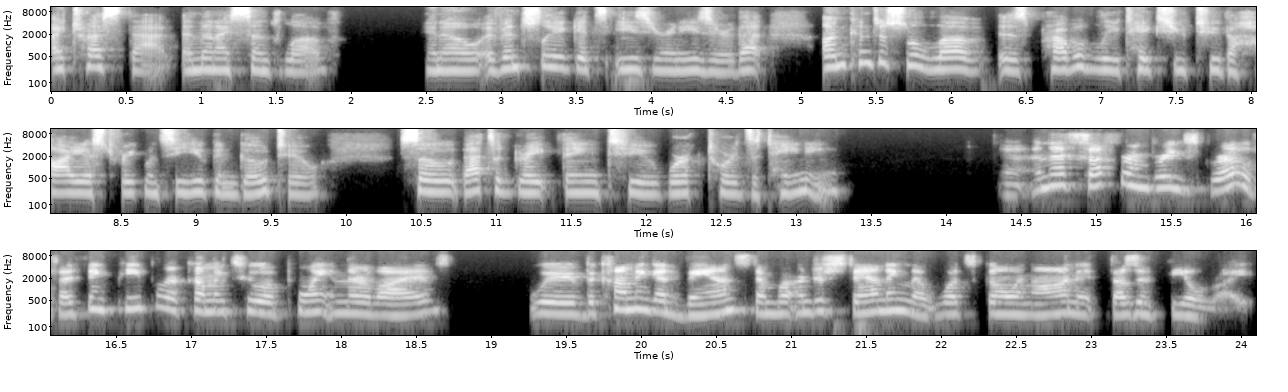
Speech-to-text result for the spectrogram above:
I trust that. And then I send love you know eventually it gets easier and easier that unconditional love is probably takes you to the highest frequency you can go to so that's a great thing to work towards attaining. Yeah and that suffering brings growth. I think people are coming to a point in their lives we're becoming advanced and we're understanding that what's going on it doesn't feel right.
